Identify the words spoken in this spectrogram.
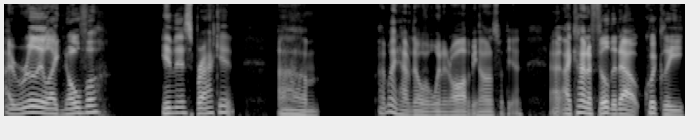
I really like Nova in this bracket. Um, I might have Nova win it all, to be honest with you. I, I kind of filled it out quickly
